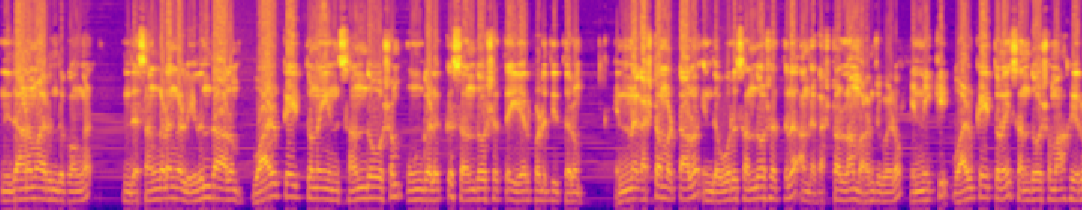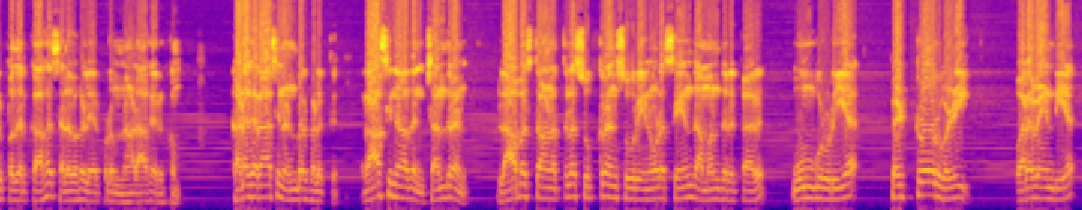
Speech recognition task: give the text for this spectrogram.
நிதானமா இருந்துக்கோங்க. இந்த சங்கடங்கள் இருந்தாலும் வாழ்க்கை துணையின் சந்தோஷம் உங்களுக்கு சந்தோஷத்தை ஏற்படுத்தி தரும். என்ன கஷ்டப்பட்டாலும் இந்த ஒரு சந்தோஷத்துல அந்த கஷ்டம் எல்லாம் மறைஞ்சு போயிடும். இன்னைக்கு வாழ்க்கை துணை சந்தோஷமாக இருப்பதற்காக செலவுகள் ஏற்படும் நாளாக இருக்கும். கடகராசி நண்பர்களுக்கு ராசிநாதன் சந்திரன் லாபஸ்தானத்துல சுக்ரன் சூரியனோட சேர்ந்து அமர்ந்திருக்காரு. உங்களுடைய பெற்றோர் வழி வரவேண்டிய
